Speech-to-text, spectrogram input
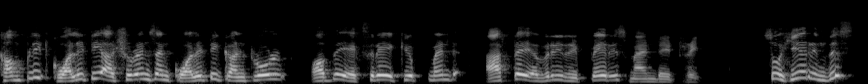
complete quality assurance and quality control of the X-ray equipment after every repair is mandatory. So here in this,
